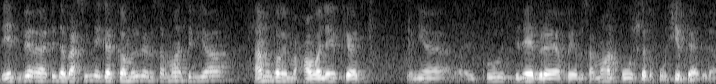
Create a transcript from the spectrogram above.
ديت في آيات دا بحثين ذكر كامرو بسلمان تبيا همون قبل محاولة كات ونيا كو دلبر أخويا بسلمان خوش كات وخوشي بكات دا.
